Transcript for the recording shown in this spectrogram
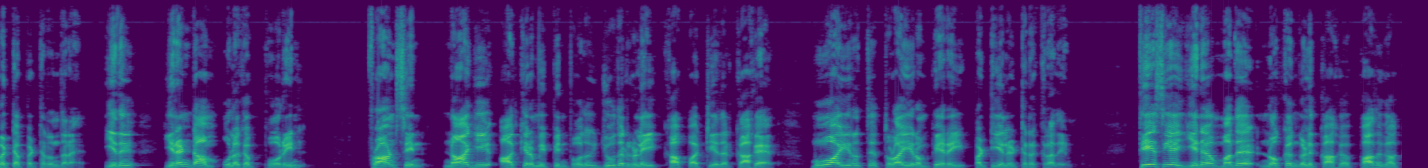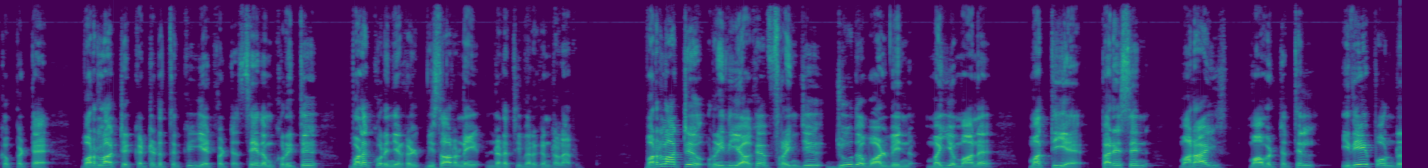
வெட்டப்பட்டிருந்தன. இது இரண்டாம் உலகப் போரில் பிரான்சின் நாகி ஆக்கிரமிப்பின் போது யூதர்களை காப்பாற்றியதற்காக மூவாயிரத்து தொள்ளாயிரம் பேரை பட்டியலிட்டிருக்கிறது. தேசிய இன மத நோக்கங்களுக்காக பாதுகாக்கப்பட்ட வரலாற்று கட்டிடத்திற்கு ஏற்பட்ட சேதம் குறித்து வழக்குரைஞர்கள் விசாரணை நடத்தி வருகின்றனர். வரலாற்று ரீதியாக பிரெஞ்சு ஜூத வாழ்வின் மையமான மத்திய பரிசின் மராய் மாவட்டத்தில் இதே போன்ற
